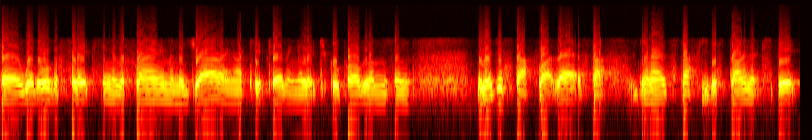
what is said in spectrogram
so with all the flexing of the frame and the jarring, I kept having electrical problems and you know, just stuff like that. Stuff, you know, stuff you just don't expect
